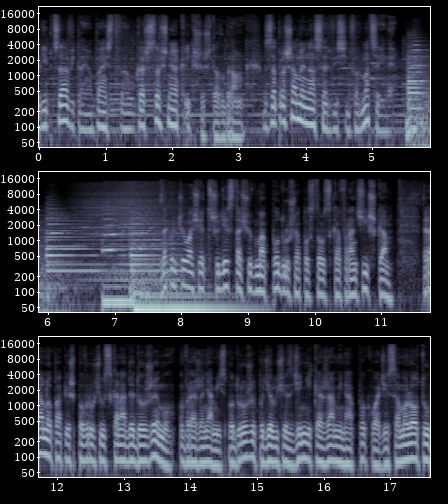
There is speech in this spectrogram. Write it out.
lipca witają Państwa Łukasz Sośniak i Krzysztof Bronk. Zapraszamy na serwis informacyjny. Zakończyła się 37. podróż apostolska Franciszka. Rano papież powrócił z Kanady do Rzymu. Wrażeniami z podróży podzielił się z dziennikarzami na pokładzie samolotu.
